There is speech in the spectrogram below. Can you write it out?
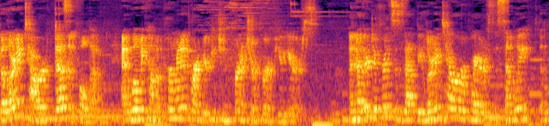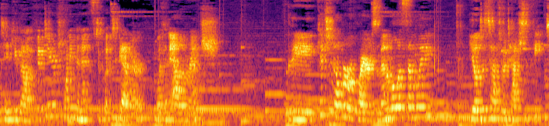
The learning tower doesn't fold up and will become a permanent part of your kitchen furniture for a few years. Another difference is that the learning tower requires assembly. It'll take you about 15 or 20 minutes to put together with an Allen wrench. The kitchen helper requires minimal assembly. You'll just have to attach the feet.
